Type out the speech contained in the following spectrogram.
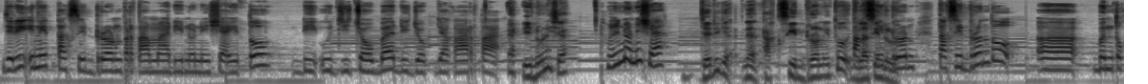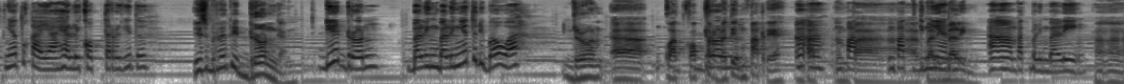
Jadi ini taksi drone pertama di Indonesia itu diuji coba di Yogyakarta. eh di Indonesia. Di Indonesia, Jadi gak nah, taksi drone itu taksi jelasin dulu. drone, taksi drone tuh eh, bentuknya tuh kayak helikopter gitu. Ini sebenarnya dia drone kan? Dia drone, baling-balingnya tuh di bawah. Drone eh, quadcopter Drone. berarti empat ya? Empat, Heeh, empat, empat ginian. baling-baling. Heeh, empat baling-baling. Heeh.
